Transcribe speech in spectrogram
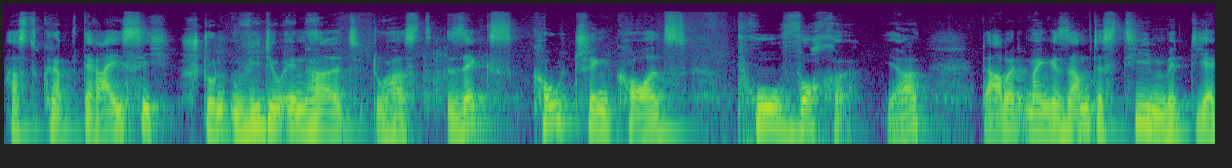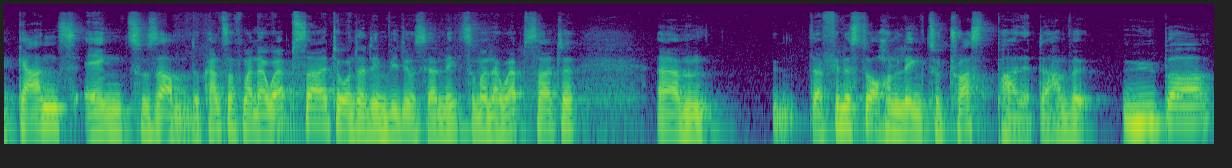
hast du knapp 30 Stunden Videoinhalt. Du hast sechs Coaching-Calls pro Woche. Ja? Da arbeitet mein gesamtes Team mit dir ganz eng zusammen. Du kannst auf meiner Webseite, unter dem Video ist ja ein Link zu meiner Webseite, ähm, da findest du auch einen Link zu Trustpilot. Da haben wir über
